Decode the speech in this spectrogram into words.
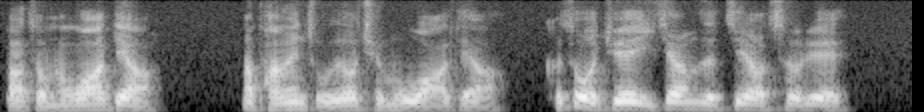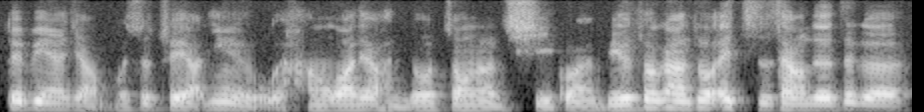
把肿瘤挖掉，那旁边组织全部挖掉。可是我觉得以这样的治疗策略对病人来讲不是最好，因为我还挖掉很多重要的器官，比如说刚刚说，哎，直肠的这个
